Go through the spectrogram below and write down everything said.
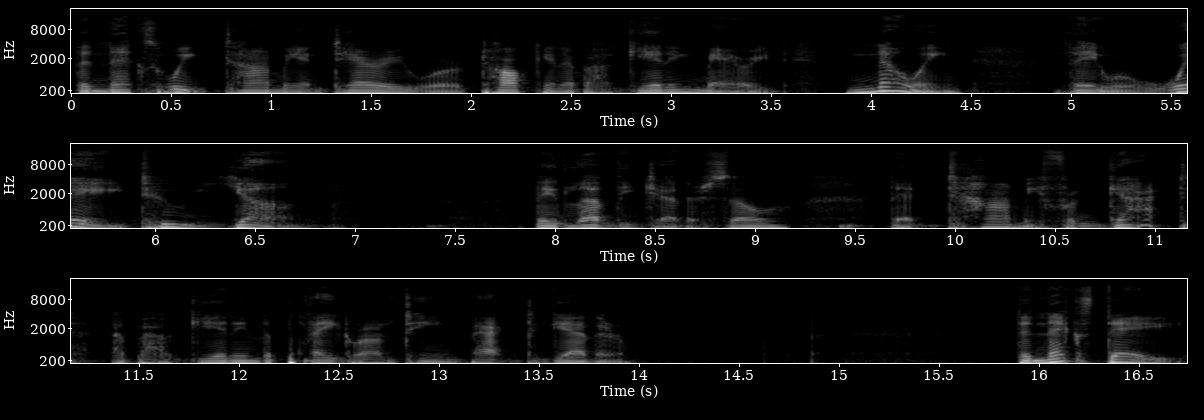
The next week, Tommy and Terry were talking about getting married, knowing they were way too young. They loved each other so that Tommy forgot about getting the playground team back together. The next day,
